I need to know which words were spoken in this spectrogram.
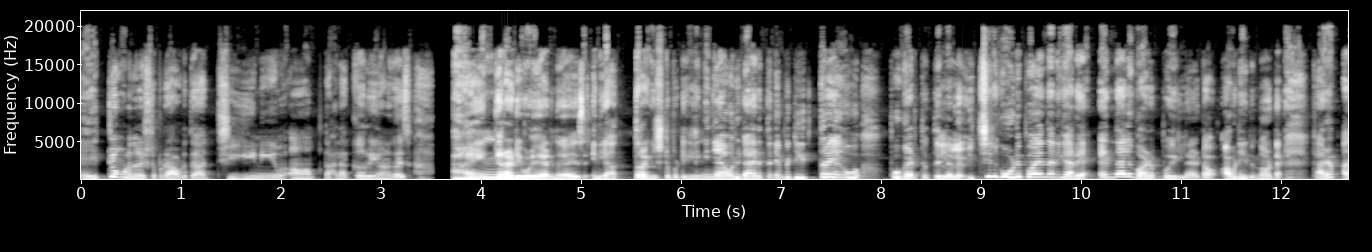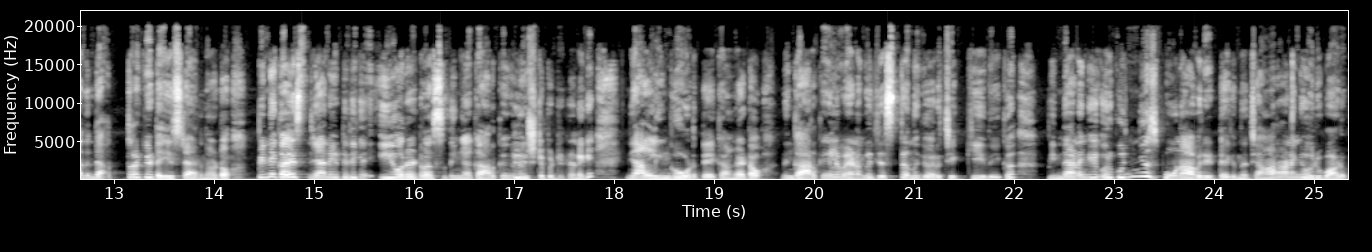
ഏറ്റവും കൂടുതൽ ഇഷ്ടപ്പെട്ട അവിടുത്തെ ആ ചീനിയും ആ തലക്കറിയാണ് ഗൈസ് ഭയങ്കര അടിപൊളിയായിരുന്നു ഗൈസ് എനിക്ക് അത്രയ്ക്ക് ഇഷ്ടപ്പെട്ടു. ഇല്ലെങ്കിൽ ഞാൻ ഒരു കാര്യത്തിനെ പറ്റി ഇത്രയും പുകഴ്ത്തത്തില്ലല്ലോ. ഇച്ചിരി കൂടിപ്പോയെന്ന് എനിക്കറിയാം. എന്നാലും കുഴപ്പമില്ല കേട്ടോ. അവിടെ ഇരുന്നോട്ടെ. കാരണം അതിന്റെ അത്രയ്ക്ക് ടേസ്റ്റ് ആയിരുന്നു കേട്ടോ. പിന്നെ ഗൈസ് ഞാൻ ഇട്ടിരിക്കുന്ന ഈ ഒരു ഡ്രസ്സ് നിങ്ങൾക്ക് ആർക്കെങ്കിലും ഇഷ്ടപ്പെട്ടിട്ടുണ്ടെങ്കിൽ ഞാൻ ലിങ്ക് കൊടുത്തേക്കാം കേട്ടോ. നിങ്ങൾക്ക് ആർക്കെങ്കിലും വേണമെങ്കിൽ ജസ്റ്റ് ഒന്ന് കയറി ചെക്ക് ചെയ്തേക്ക്. പിന്നെ ആണെങ്കിൽ ഒരു കുഞ്ഞു സ്പൂണാണ് അവർ ഇട്ടേക്കുന്നത്. ചാറാണെങ്കിൽ ഒരുപാടും.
